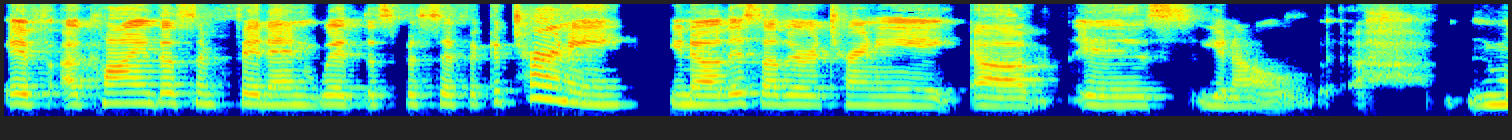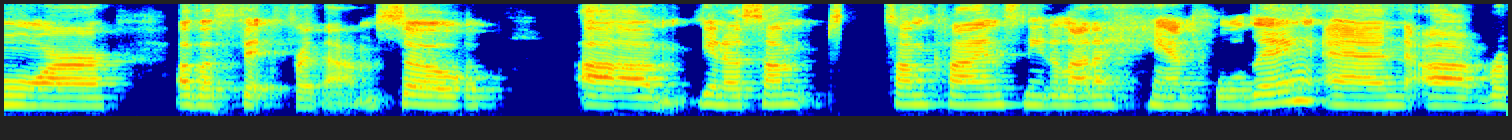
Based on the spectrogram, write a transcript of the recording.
if a client doesn't fit in with the specific attorney you know this other attorney uh, is you know more of a fit for them. So um, you know some some clients need a lot of hand holding and uh, re-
